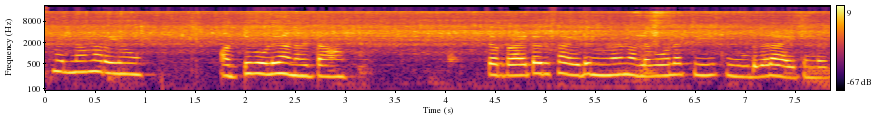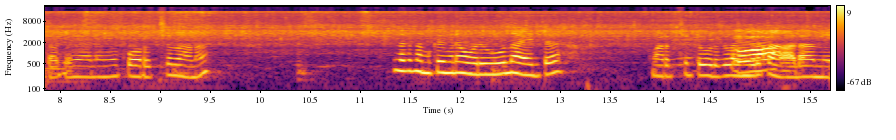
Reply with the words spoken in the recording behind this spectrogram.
സ്മെല്ലാന്നറിയോ അടിപൊളിയാണ് കേട്ടോ. ചെറുതായിട്ട് ഒരു സൈഡ് ഇങ്ങനെ നല്ലപോലെ തീ കൂടുതലായിട്ടുണ്ട് കേട്ടോ അപ്പോൾ ഞാനങ്ങ് കുറച്ചതാണ്. എന്നിട്ട് നമുക്കിങ്ങനെ ഓരോന്നായിട്ട് മറിച്ചിട്ട് കൊടുക്കുക ഭയങ്കര പാടാന്ന്.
